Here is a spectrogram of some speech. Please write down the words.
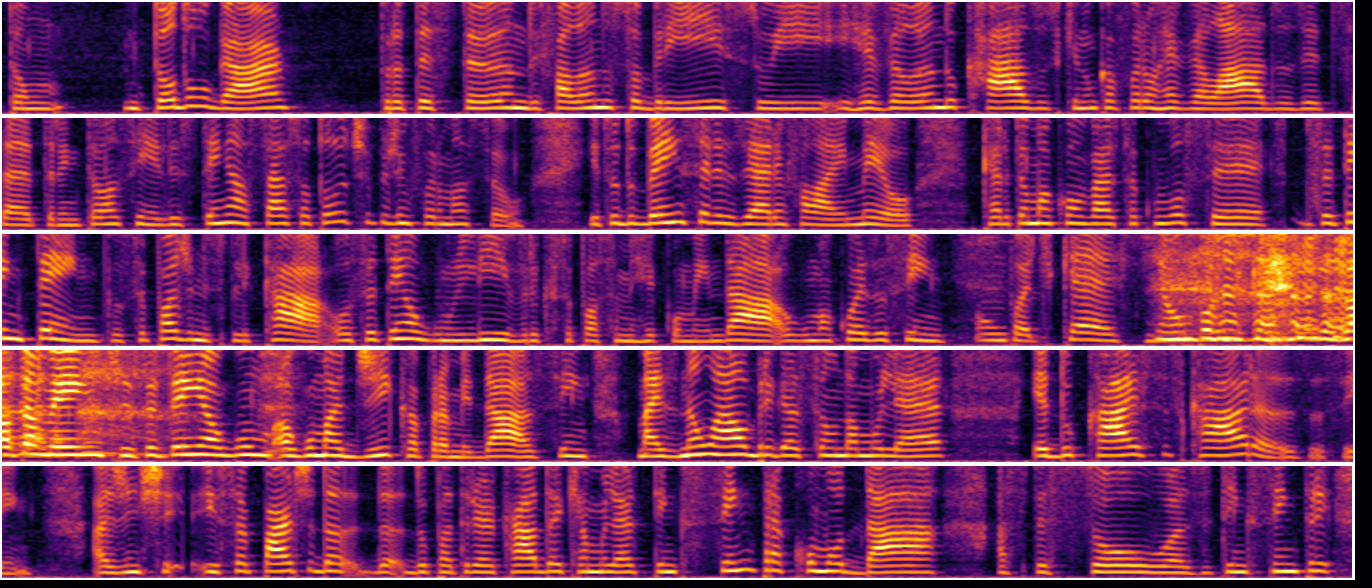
em todo lugar protestando e falando sobre isso e, e, revelando casos que nunca foram revelados, etc. Então, assim, eles têm acesso a todo tipo de informação. E tudo bem se eles vierem falar, meu, quero ter uma conversa com você. Você tem tempo? Você pode me explicar? Ou você tem algum livro que você possa me recomendar? Alguma coisa assim? Ou um podcast? É um podcast, exatamente. Você tem algum, alguma dica para me dar, assim? Mas não é obrigação da mulher educar esses caras, assim. A gente, isso é parte da, da, do patriarcado, é que a mulher tem que sempre acomodar as pessoas e tem que sempre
